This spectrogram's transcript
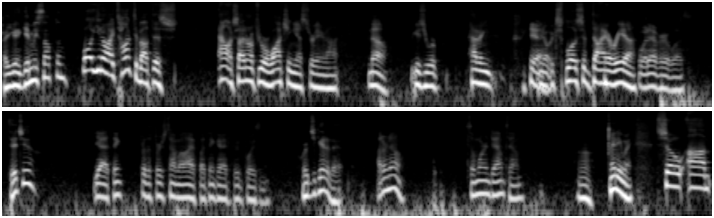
Are you gonna give me something? Well, you know, I talked about this, Alex. I don't know if you were watching yesterday or not No. because you were having, Yeah. you know, explosive diarrhea. Whatever it was. Did you? Yeah, I think for the first time in my life, I think I had food poisoning. Where'd you get it at? I don't know. Somewhere in downtown. Anyway, so um,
